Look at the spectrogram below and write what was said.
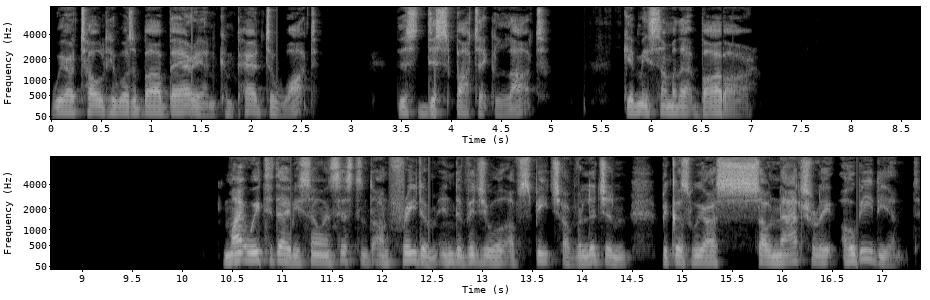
We are told he was a barbarian compared to what? This despotic lot? Give me some of that barbar. Might we today be so insistent on freedom, individual, of speech, of religion, because we are so naturally obedient?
